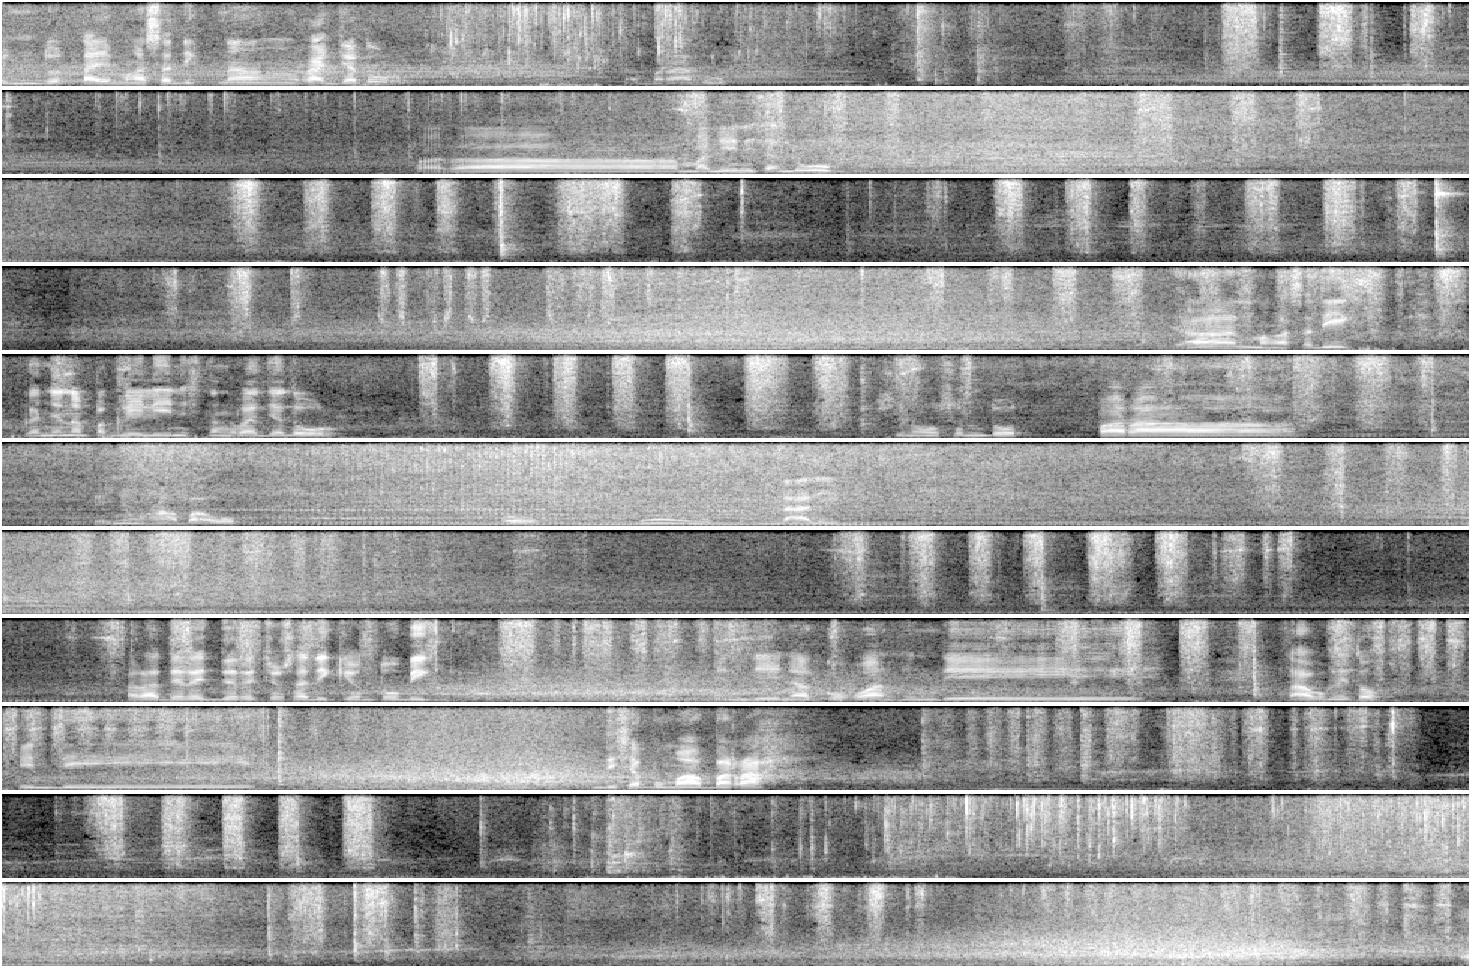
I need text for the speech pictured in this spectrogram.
Sundot tayo mga sadik ng radyador. Kabarado. Para malinis ang loob. Yan mga sadik. Ganyan ang paglilinis ng radyador. Sinusundot para sa inyong haba oh. Oh. Ang lalim. Para dire-diretso sa dik yung tubig. Hindi nagkukuhan, hindi tawag nito, hindi hindi siya bumabara.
